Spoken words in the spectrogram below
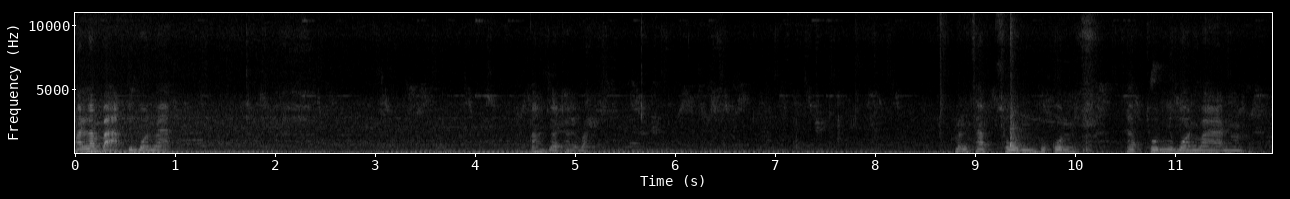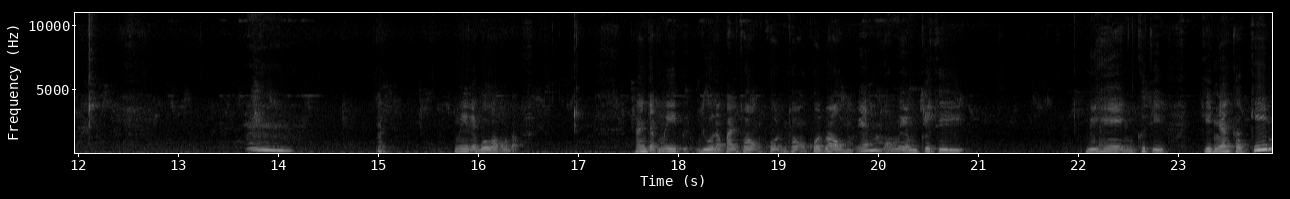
มันลำบากอยู่บนว่าตั้งใจทำไมบ้างมันทับชนทุกคนทับชนอยู่บนวานมีแต่บอกว่าดอกนั่นจากมีอยู่ในพันทองคนทองคนว่าเอ็มอมเอ็มคือทีมีแห้งคือทีกินยังก็กิน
